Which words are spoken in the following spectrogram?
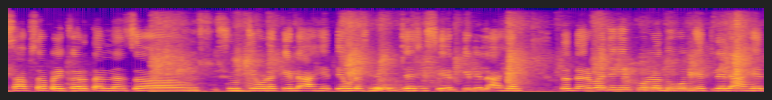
साफसफाई करतानाच शूट जेवढं केलं आहे तेवढंच मी तुमच्याशी शेअर केलेलं आहे. तर दरवाजेही पूर्ण धुवून घेतलेले आहेत.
